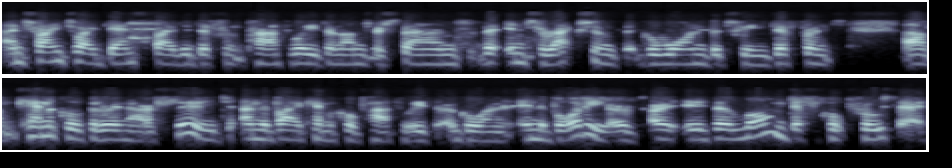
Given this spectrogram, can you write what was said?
and trying to identify the different pathways and understand the interactions that go on between different um, chemicals that are in our food and the biochemical pathways that are going in the body are, are, is a long, difficult process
